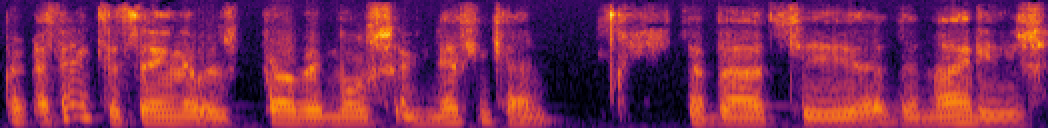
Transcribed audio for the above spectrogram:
But I think the thing that was probably most significant about the uh, the 90s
